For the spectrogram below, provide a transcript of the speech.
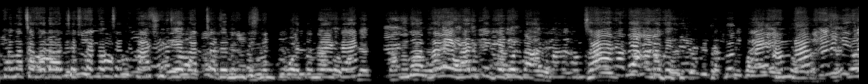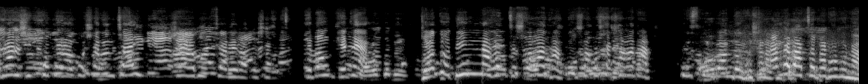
দেওয়ার চেষ্টা করছেন বাচ্চাদের মুখোমুখি তোমরা এটা কোনোভাবে ভারতে গিয়ে যা হবে আমাদের তাই আমরা প্রধান শিক্ষকের অপসারণ চাই অপসারণ এবং এটা যতদিন না হচ্ছে সমাধান সমস্যার সমাধান স্কুল বন্ধ ঘোষণা আমরা বাচ্চা পাঠাবো না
